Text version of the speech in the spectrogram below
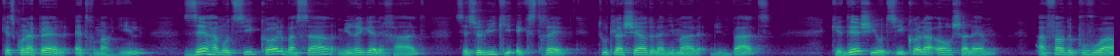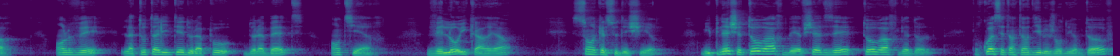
Qu'est-ce qu'on appelle être margil? Ze hamotzi kol basar echad. C'est celui qui extrait toute la chair de l'animal d'une pâte. Kedesh yotzi kol or shalem. Afin de pouvoir enlever la totalité de la peau de la bête entière velo ikaria, sans qu'elle se déchire. torach torach gadol. Pourquoi c'est interdit le jour du Yom Tov?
